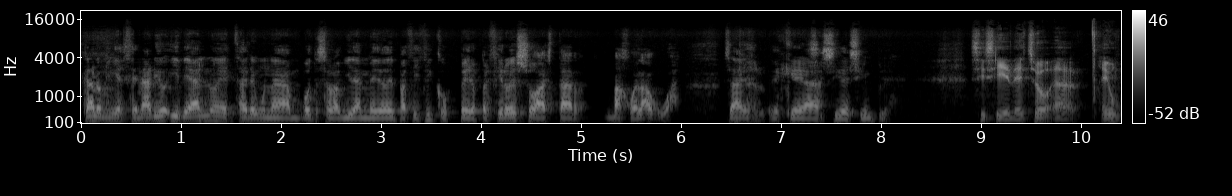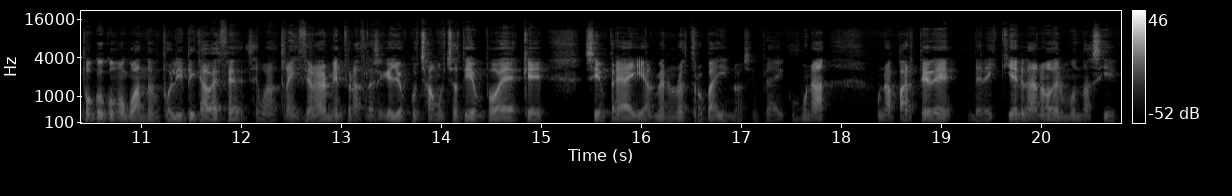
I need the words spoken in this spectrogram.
Claro, mi escenario ideal no es estar en una bote salvavidas en medio del Pacífico, pero prefiero eso a estar bajo el agua. ¿Sabes? Es que así de simple. Sí, sí, de hecho eh, es un poco como cuando en política a veces, bueno, tradicionalmente una frase que yo he escuchado mucho tiempo es que siempre hay, al menos en nuestro país, ¿no? Siempre hay como una, una parte de, la izquierda, ¿no? Del mundo así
